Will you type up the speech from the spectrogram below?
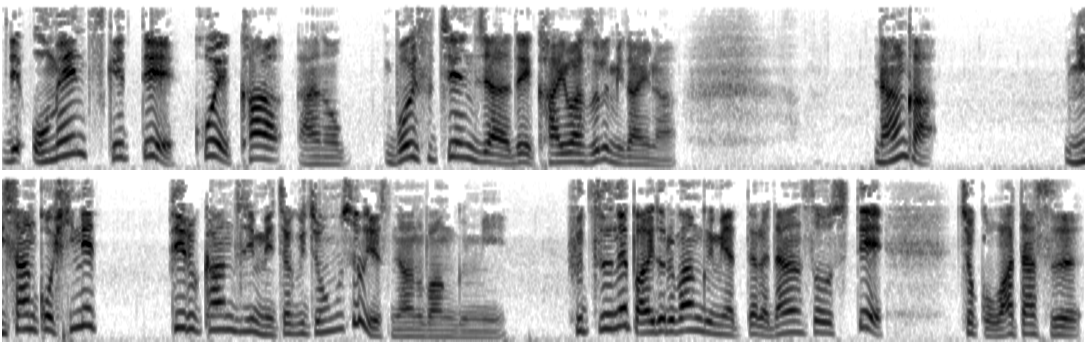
で、お面つけて、声か、あの、ボイスチェンジャーで会話するみたいな、なんか、2、3個ひねってる感じめちゃくちゃ面白いですね、あの番組。普通のやっぱアイドル番組やったらダンスをして、チョコ渡す、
